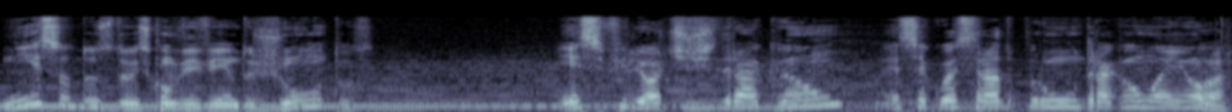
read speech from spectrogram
Nisso dos dois convivendo juntos, esse filhote de dragão é sequestrado por um dragão maior.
